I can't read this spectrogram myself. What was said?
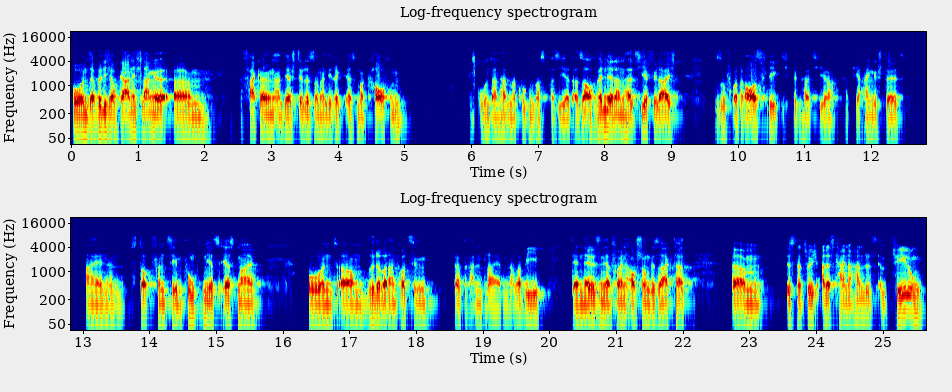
Und da würde ich auch gar nicht lange ähm, fackeln an der Stelle, sondern direkt erstmal kaufen und dann halt mal gucken, was passiert. Also auch wenn der dann halt hier vielleicht sofort rausfliegt. Ich bin halt hier, habe hier eingestellt einen Stop von zehn Punkten jetzt erstmal und ähm, würde aber dann trotzdem da dranbleiben. Aber wie der Nelson ja vorhin auch schon gesagt hat, ähm, ist natürlich alles keine Handelsempfehlung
